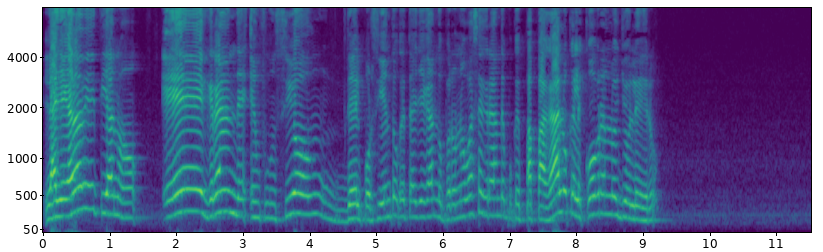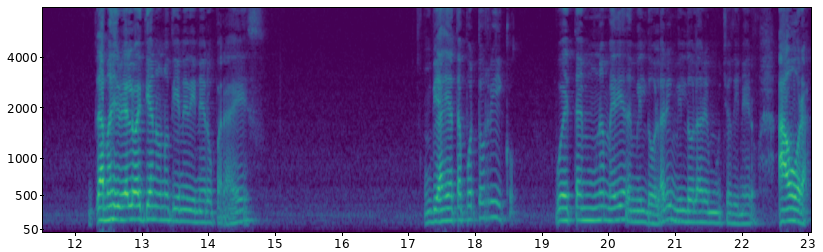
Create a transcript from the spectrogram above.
La llegada de haitianos es grande en función del por ciento que está llegando, pero no va a ser grande porque para pagar lo que le cobran los yoleros, la mayoría de los haitianos no tiene dinero para eso. Un viaje hasta Puerto Rico cuesta en una media de mil dólares y mil dólares es mucho dinero. Ahora,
